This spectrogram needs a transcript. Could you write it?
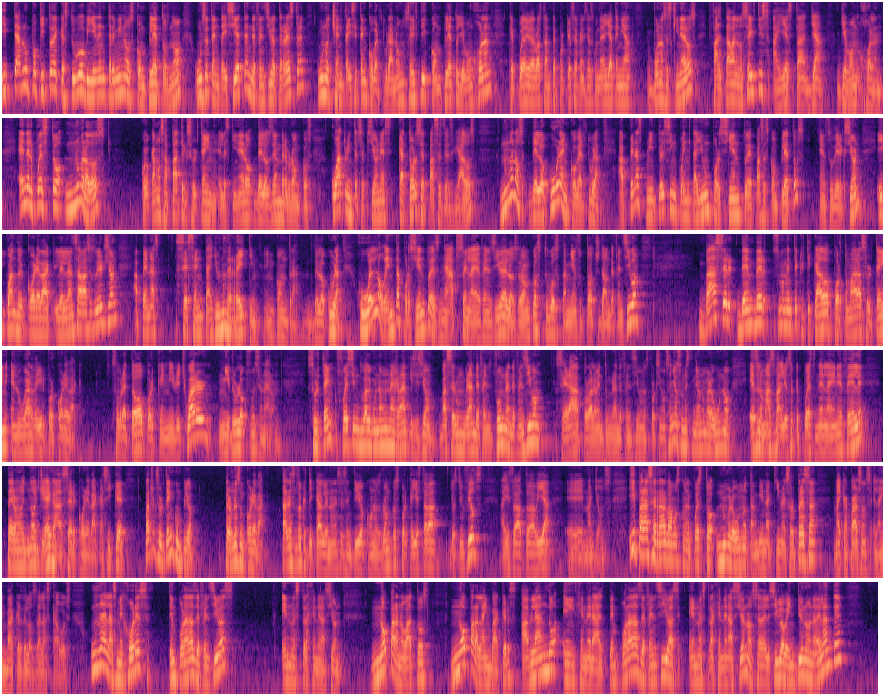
y te hablo un poquito de que estuvo bien en términos completos, ¿no? Un 77 en defensiva terrestre, un 87 en cobertura, ¿no? Un safety completo llevó un Holland que puede ayudar bastante porque esa defensiva secundaria ya tenía buenos esquineros, faltaban los safeties, ahí está ya Jevon Holland. En el puesto número 2 colocamos a Patrick Surtain, el esquinero de los Denver Broncos. 4 intercepciones, 14 pases desviados. Números de locura en cobertura apenas permitió el 51% de pases completos, en su dirección. Y cuando el coreback le lanzaba hacia su dirección, apenas 61 de rating en contra. De locura. Jugó el 90% de snaps en la defensiva de los Broncos. Tuvo también su touchdown defensivo. Va a ser Denver sumamente criticado por tomar a Surtain en lugar de ir por coreback. Sobre todo porque ni Richwater ni Drew funcionaron. Surtain fue sin duda alguna una gran adquisición. Va a ser un gran fue un gran defensivo será probablemente un gran defensivo en los próximos años. Un esquinero número uno es lo más valioso que puedes tener en la NFL, pero no, llega a ser coreback. Así que Patrick Surtain cumplió, pero no es un coreback. Tal vez es lo criticable en ese sentido con los Broncos, porque ahí estaba Justin Fields, ahí estaba todavía eh, Mac Jones. Y para cerrar, vamos con el puesto número uno. También aquí no hay sorpresa. Micah Parsons, el linebacker de los Dallas Cowboys. Una de las mejores temporadas defensivas en nuestra generación. No para novatos, no para linebackers, hablando en general, temporadas defensivas en nuestra generación, o sea, del siglo XXI en adelante,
